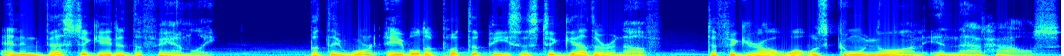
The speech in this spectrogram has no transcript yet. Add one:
and investigated the family, but they weren't able to put the pieces together enough to figure out what was going on in that house.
